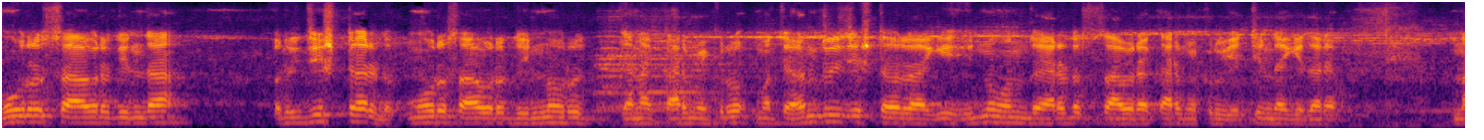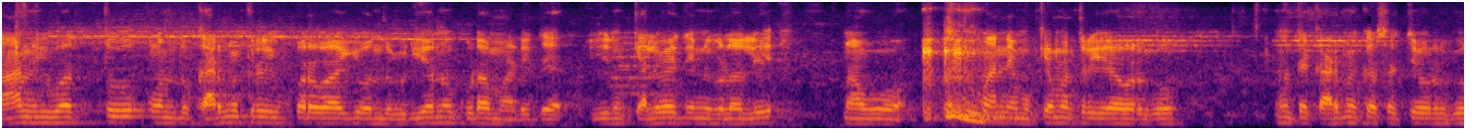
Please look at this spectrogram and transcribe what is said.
ಮೂರು ಸಾವಿರದಿಂದ ರಿಜಿಸ್ಟರ್ಡ್ ಮೂರು ಸಾವಿರದ ಇನ್ನೂರು ಜನ ಕಾರ್ಮಿಕರು ಮತ್ತು ಅನ್ರಿಜಿಸ್ಟರ್ಡ್ ಆಗಿ ಇನ್ನೂ ಒಂದು ಎರಡು ಸಾವಿರ ಕಾರ್ಮಿಕರು ಹೆಚ್ಚಿನದಾಗಿದ್ದಾರೆ. ನಾನು ಇವತ್ತು ಒಂದು ಕಾರ್ಮಿಕರ ಪರವಾಗಿ ಒಂದು ವಿಡಿಯೋನೂ ಕೂಡ ಮಾಡಿದ್ದೆ. ಇನ್ನು ಕೆಲವೇ ದಿನಗಳಲ್ಲಿ ನಾವು ಮಾನ್ಯ ಮುಖ್ಯಮಂತ್ರಿಯವರಿಗೂ ಮತ್ತು ಕಾರ್ಮಿಕ ಸಚಿವರಿಗೂ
